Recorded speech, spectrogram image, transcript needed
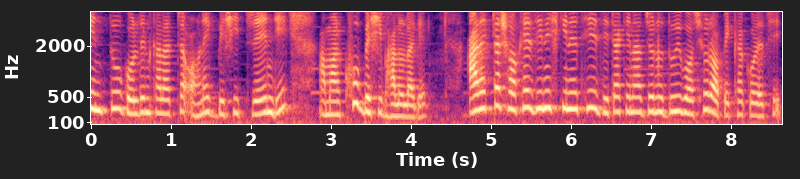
কিন্তু গোল্ডেন কালারটা অনেক বেশি ট্রেন্ডি, আমার খুব বেশি ভালো লাগে। আর একটা শখের জিনিস কিনেছি, যেটা কেনার জন্য দুই বছর অপেক্ষা করেছি।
